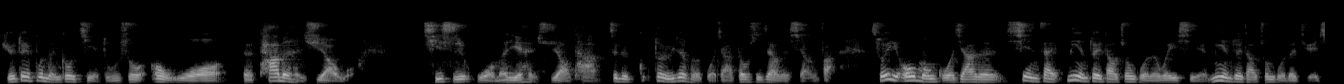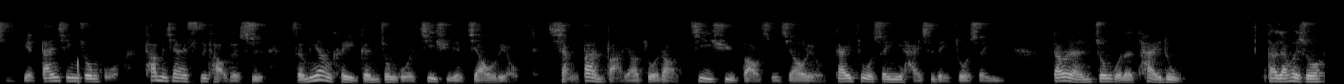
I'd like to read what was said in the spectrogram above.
绝对不能够解读说哦，我的他们很需要我，其实我们也很需要他。这个对于任何国家都是这样的想法。所以欧盟国家呢，现在面对到中国的威胁，面对到中国的崛起，也担心中国。他们现在思考的是，怎么样可以跟中国继续的交流，想办法要做到继续保持交流。该做生意还是得做生意。当然，中国的态度。大家会说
